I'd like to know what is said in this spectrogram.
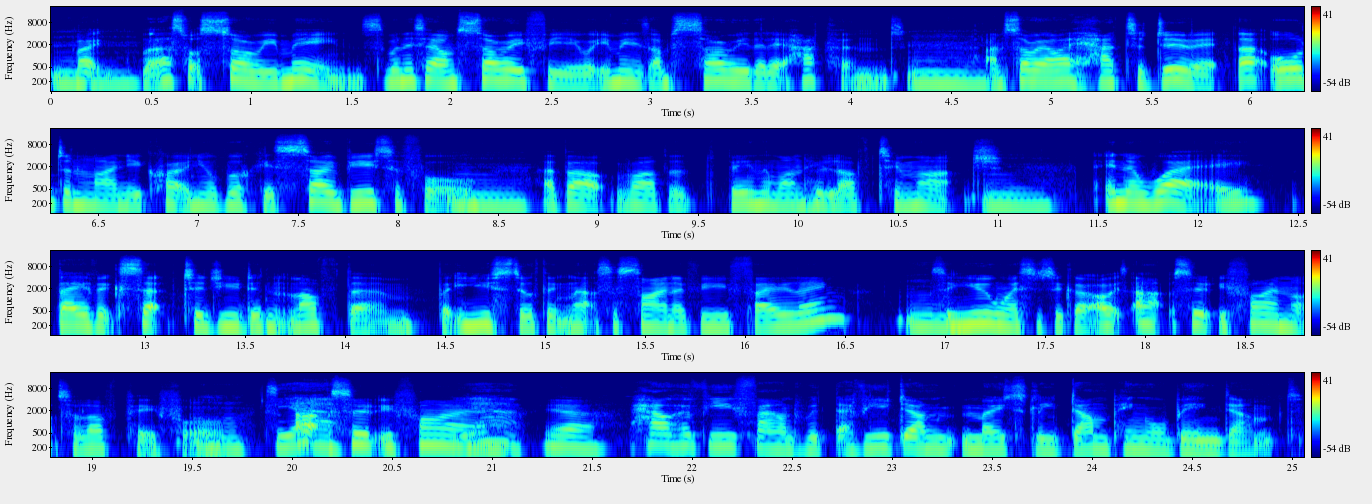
Mm. Like that's what sorry means. When they say "I'm sorry for you," what you mean is "I'm sorry that it happened. Mm. I'm sorry I had to do it." That Auden line you quote in your book is so beautiful about rather being the one who loved too much. In a way, they've accepted you didn't love them, but you still think that's a sign of you failing. So you need to go, oh, it's absolutely fine not to love people. It's Yeah. absolutely fine. Yeah. yeah. How have you found with have you done mostly dumping or being dumped?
